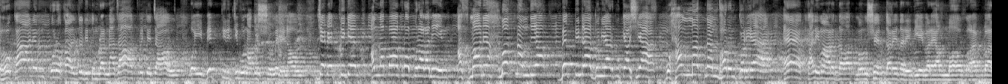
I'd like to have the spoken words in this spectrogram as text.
ইহকাল এবং পরকাল যদি তোমরা নাজাত পেতে চাও, ওই ব্যক্তির জীবন আদর্শ মেনে নাও। যে ব্যক্তিকে আল্লাহ পাক রব্বুল আলামিন আসমানে আহমদ নাম দিয়া ব্যক্তিটা দুনিয়ার বুকে আসিয়া মুহাম্মদ নাম ধারণ করিয়া এক কালিমার দাওয়াত মানুষের দ্বারে দ্বারে দিয়ে বেড়ায় আল্লাহ আকবার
